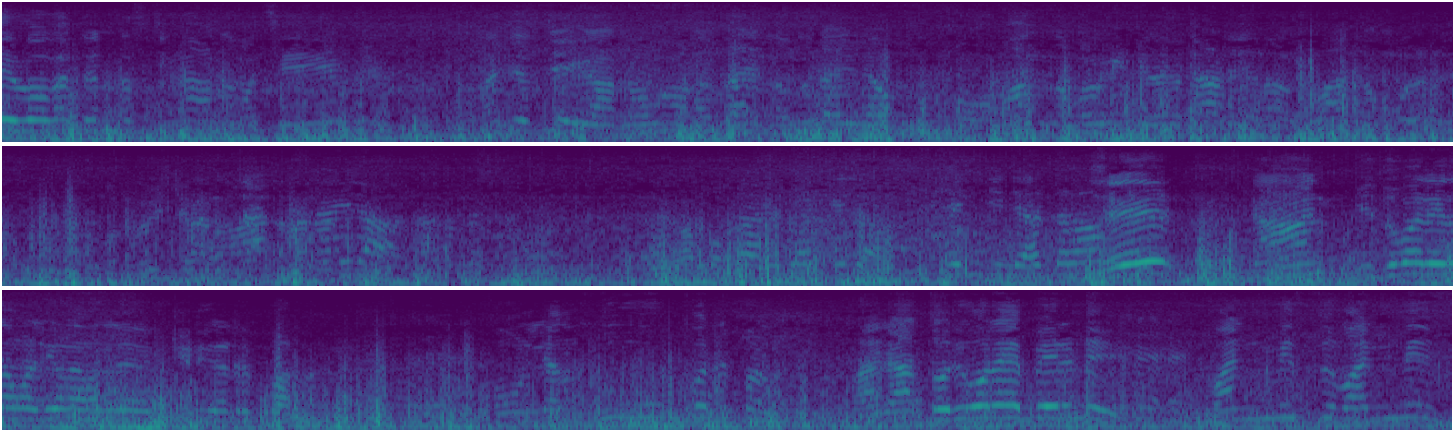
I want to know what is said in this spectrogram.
ഈ ലോകത്ത് ഇൻട്രസ്റ്റിംഗ് ആണ്. പക്ഷേ അഡ്ജസ്റ്റ് ചെയ്യുക കാരണം അവിടെ ഉണ്ടായിരുന്നൊന്നും പക്ഷേ ഞാൻ ഇതുവരെ നമ്മൾ കിടില ട്രിപ്പാണ് ഫോണിൽ സൂപ്പർ ട്രിപ്പാണ് വരാത്തൊരു കുറെ പേരുണ്ട്. വൺ മിസ് വൺ മിസ്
